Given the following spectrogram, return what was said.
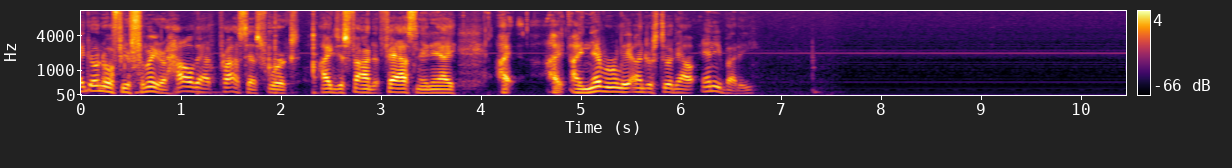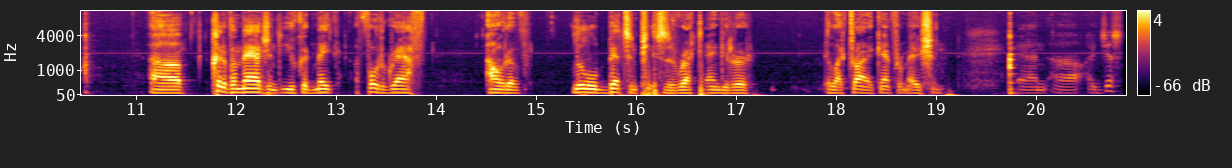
I don't know if you're familiar how that process works. I just found it fascinating. I, I, I, I never really understood how anybody uh, could have imagined you could make a photograph out of little bits and pieces of rectangular electronic information. And uh, I just,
